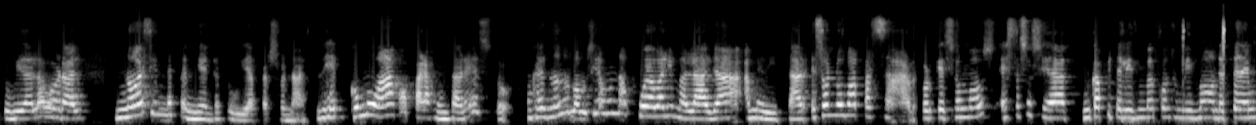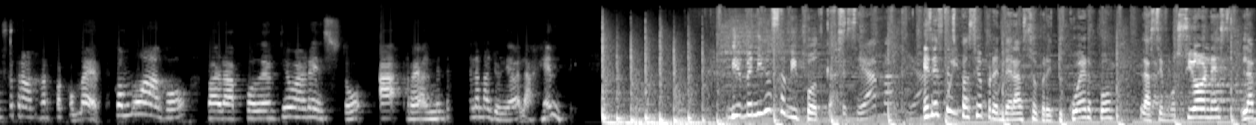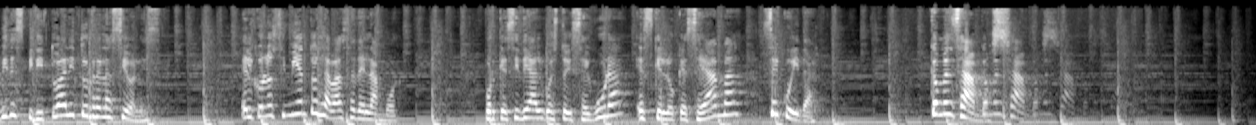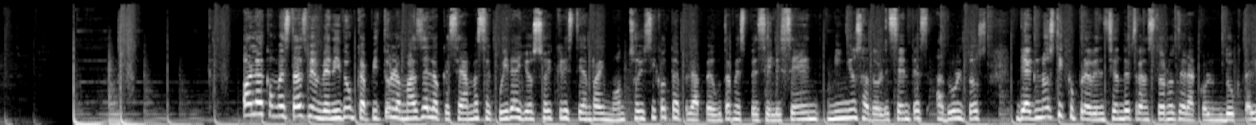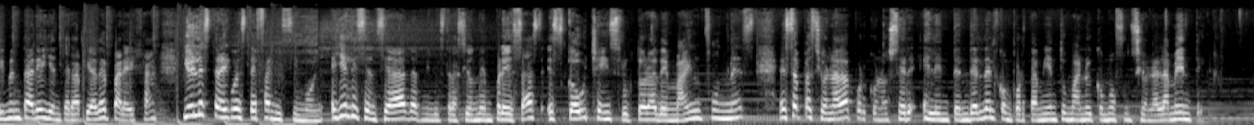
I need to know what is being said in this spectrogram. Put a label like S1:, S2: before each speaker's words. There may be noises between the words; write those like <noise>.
S1: tu vida laboral no es independiente de tu vida personal. Dije, ¿cómo hago para juntar esto? Aunque no nos vamos a ir a una cueva al Himalaya a meditar, eso no va a pasar porque somos esta sociedad, un capitalismo de consumismo donde tenemos que trabajar para comer. ¿Cómo hago para poder llevar esto a realmente la mayoría de la gente?
S2: Bienvenidos a mi podcast. En este espacio aprenderás sobre tu cuerpo, las emociones, la vida espiritual y tus relaciones. El conocimiento es la base del amor porque si de algo estoy segura es que lo que se ama, se cuida. Comenzamos. Comenzamos. Hola, ¿cómo estás? Bienvenido a un capítulo más de Lo que se llama se cuida. Yo soy Cristian Raimond, soy psicoterapeuta, me especialicé en niños, adolescentes, adultos, diagnóstico y prevención de trastornos de la conducta alimentaria y en terapia de pareja. Y hoy les traigo a Stephanie Simón. Ella es licenciada de Administración de Empresas, es coach e instructora de mindfulness, es apasionada por conocer el entender del comportamiento humano y cómo funciona la mente.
